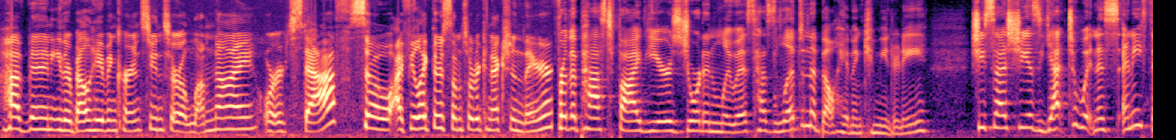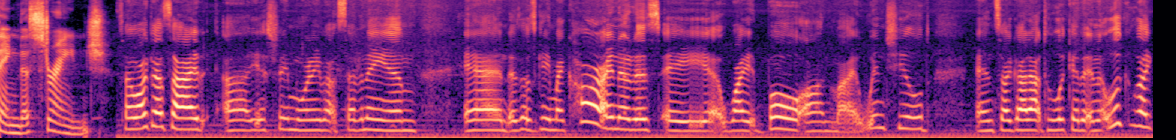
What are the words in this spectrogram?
have been either Belhaven current students or alumni or staff. So I feel like there's some sort of connection there. For the past five years, Jordan Lewis has lived in the Belhaven community. She says she has yet to witness anything this strange. So I walked outside uh, yesterday morning about 7 a.m. and as I was getting my car, I noticed a white bowl on my windshield. And so I got out to look at it and it looked like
